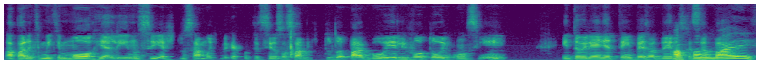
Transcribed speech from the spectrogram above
aparentemente morre ali. Não sei, a gente não sabe muito bem o que aconteceu, só sabe que tudo apagou e ele voltou inconsciente. Então ele ainda tem pesadelos a com essa parte. Mais,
